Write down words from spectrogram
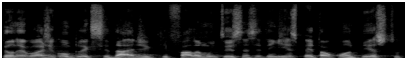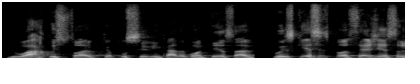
tem um negócio de complexidade que fala muito isso, né? Você tem que respeitar o contexto e o arco histórico que é possível em cada contexto, sabe? Por isso que esses processos de gestão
